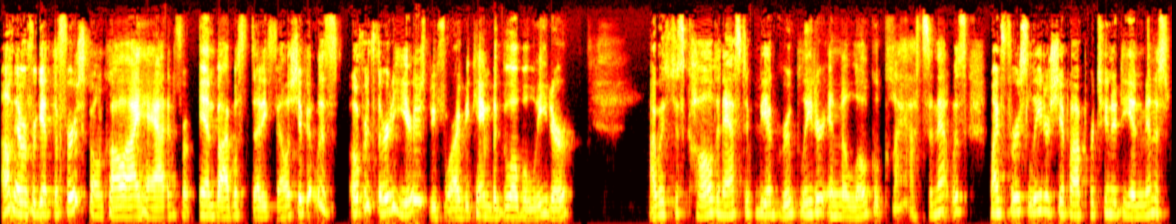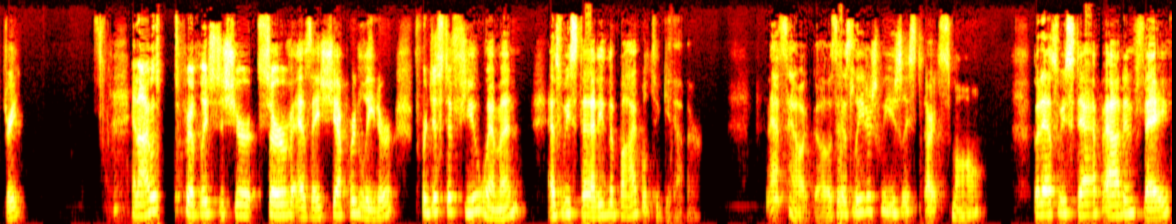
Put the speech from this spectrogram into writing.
I'll never forget the first phone call I had from in Bible Study Fellowship. It was over 30 years before I became the global leader. I was just called and asked to be a group leader in a local class, and that was my first leadership opportunity in ministry. And I was privileged to serve as a shepherd leader for just a few women as we studied the Bible together. That's how it goes. As leaders, we usually start small, but as we step out in faith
